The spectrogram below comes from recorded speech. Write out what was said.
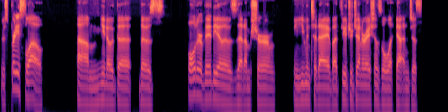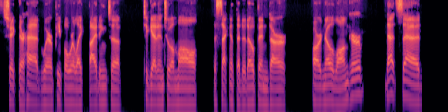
it was pretty slow. Um, you know, the those older videos that I'm sure even today, but future generations will look at and just shake their head where people were like fighting to to get into a mall the second that it opened are are no longer. That said,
